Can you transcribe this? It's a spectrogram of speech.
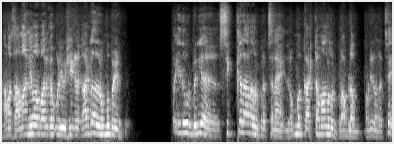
நாம சாமான்யமா பார்க்கக்கூடிய விஷயங்களை காட்டிலும் அது ரொம்ப போயிடுது. இப்போ இது ஒரு பெரிய சிக்கலான ஒரு பிரச்சனை. இது ரொம்ப கஷ்டமான ஒரு ப்ராப்ளம் அப்படின்னு வரச்சே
